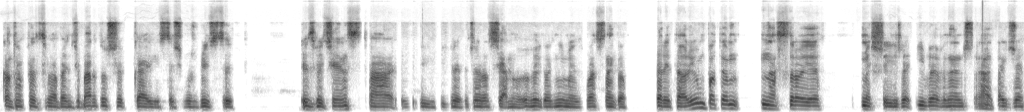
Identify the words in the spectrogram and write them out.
kontrofensywa będzie bardzo szybka i jesteśmy już bliscy zwycięstwa i, że, że Rosjan wygonimy z własnego terytorium. Potem nastroje, myślę, że i wewnętrzne, ale także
